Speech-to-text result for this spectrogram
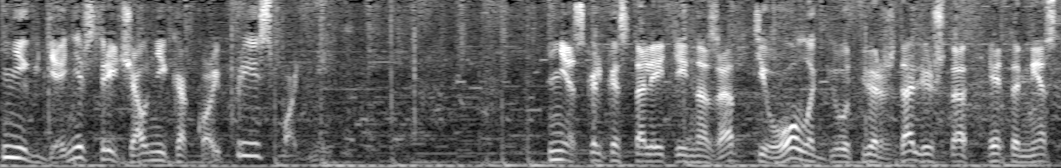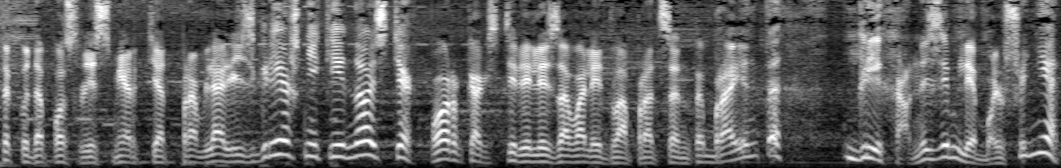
нигде не встречал никакой преисподней. Несколько столетий назад теологи утверждали, что это место, куда после смерти отправлялись грешники, но с тех пор, как стерилизовали 2% Брайанта, греха на земле больше нет.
